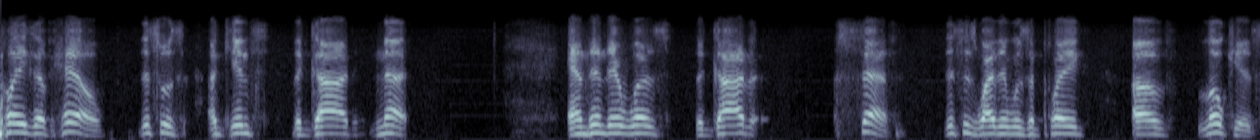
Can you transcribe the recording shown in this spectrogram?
plague of hell. This was against the god Nut. And then there was the god Seth. This is why there was a plague of locusts,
